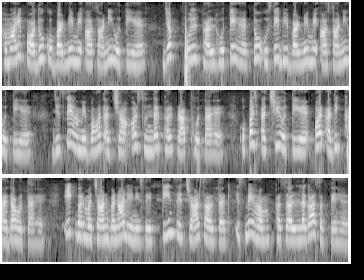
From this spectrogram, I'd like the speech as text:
हमारे पौधों को बढ़ने में आसानी होती है। जब फूल, फल होते हैं तो उसे भी बढ़ने में आसानी होती है, जिससे हमें बहुत अच्छा और सुंदर फल प्राप्त होता है। उपज अच्छी होती है और अधिक फ़ायदा होता है। एक बार मचान बना लेने से तीन से चार साल तक इसमें हम फ़सल लगा सकते हैं।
